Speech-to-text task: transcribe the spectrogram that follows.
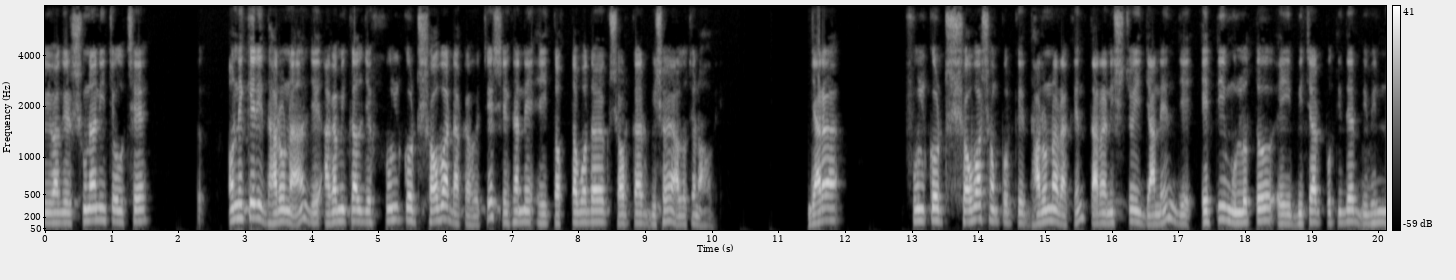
বিভাগের শুনানি চলছে। অনেকেরই ধারণা যে আগামীকাল যে ফুল কোর্ট সভা ডাকা হয়েছে, সেখানে এই তত্ত্বাবধায়ক সরকার বিষয়ে আলোচনা হবে। যারা ফুল কোর্ট সভা সম্পর্কে ধারণা রাখেন, তারা নিশ্চয়ই জানেন যে এটি মূলত এই বিচারপতিদের বিভিন্ন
